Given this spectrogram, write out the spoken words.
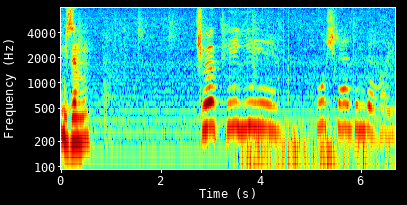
bizim köpeğim. Hoş geldin be hayvan.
